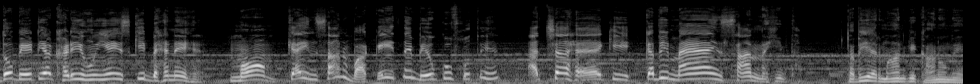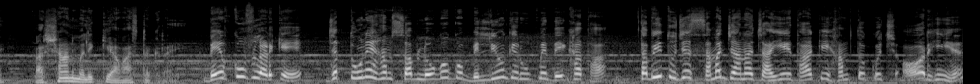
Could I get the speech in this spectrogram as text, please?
दो बेटियाँ खड़ी हुई हैं, इसकी बहनें हैं। मॉम, क्या इंसान वाकई इतने बेवकूफ़ होते हैं? अच्छा है कि कभी मैं इंसान नहीं था। तभी अरमान के कानों में अरशान मलिक की आवाज़ टकराई। बेवकूफ़ लड़के जब तूने हम सब लोगों को बिल्लियों के रूप में देखा था, तभी तुझे समझ जाना चाहिए था कि हम तो कुछ और ही हैं।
